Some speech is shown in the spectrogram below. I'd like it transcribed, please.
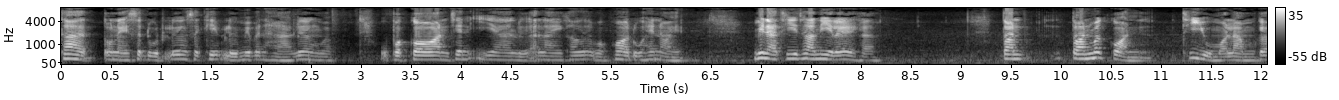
ถ้าตรงไหนสะดุดเรื่องสคริปต์หรือมีปัญหาเรื่องแบบ อุปกรณ์ เช่นเอียร์หรืออะไรเขาจะบอกพ่อดูให้หน่อย มีหนาทีเท่านี้เลยค่ะ ตอนตอนเมื่อก่อนที่อยู่หมอลำก็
